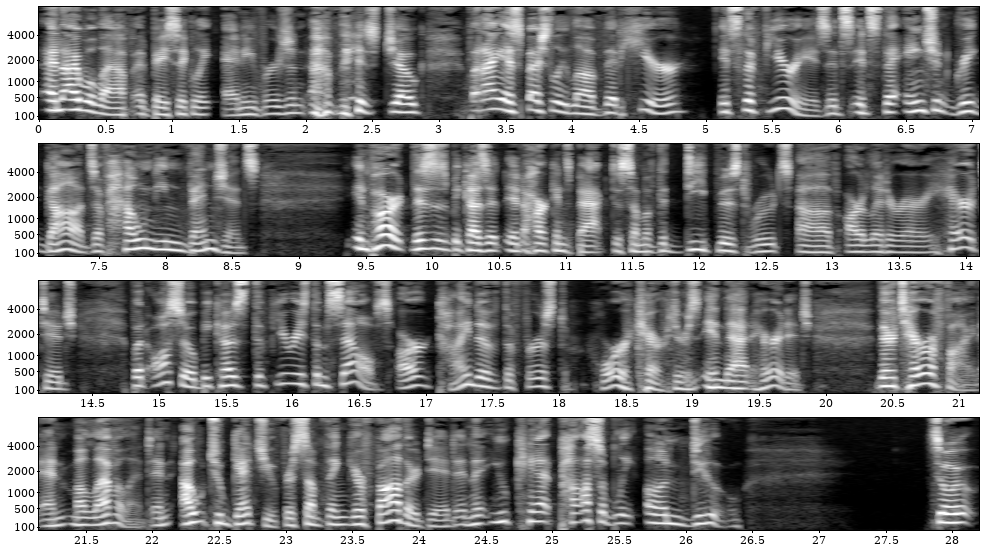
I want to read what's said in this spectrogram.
And I will laugh at basically any version of this joke, but I especially love that here it's the Furies. It's it's the ancient Greek gods of hounding vengeance. In part, this is because it, it harkens back to some of the deepest roots of our literary heritage, but also because the Furies themselves are kind of the first horror characters in that heritage. They're terrifying and malevolent and out to get you for something your father did and that you can't possibly undo. So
